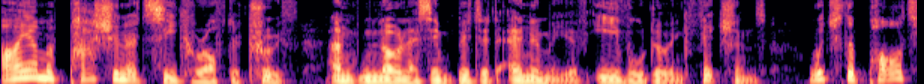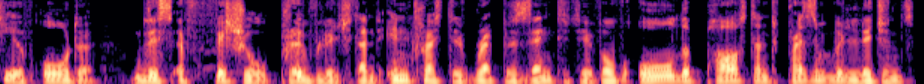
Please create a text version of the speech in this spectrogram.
I am a passionate seeker after truth, and no less embittered enemy of evil doing fictions, which the party of order, this official, privileged, and interested representative of all the past and present religions,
